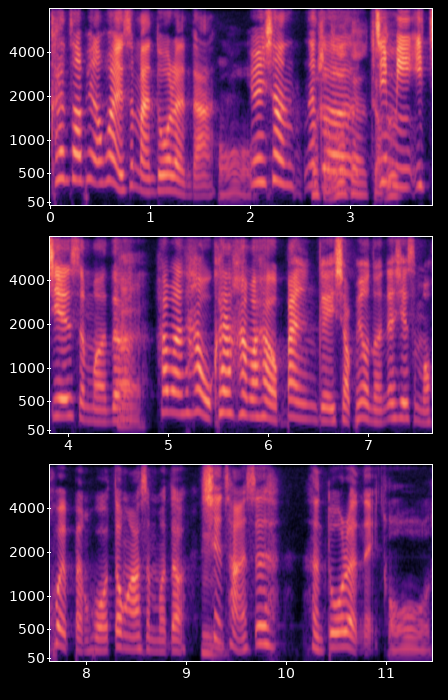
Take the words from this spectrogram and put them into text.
看照片的话也是蛮多人的、啊。哦，因为像那个金明一街什么的哎，他们他我看他们还有办给小朋友的那些什么绘本活动啊什么的，嗯。现场也是很多人呢、哦，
